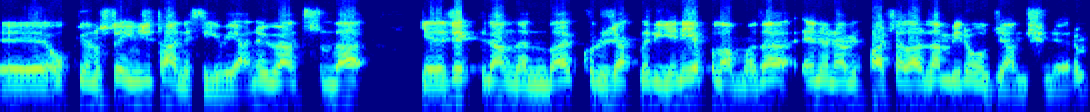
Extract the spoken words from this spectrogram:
E, okyanusta inci tanesi gibi yani Juventus'un da gelecek planlarında kuracakları yeni yapılanmada en önemli parçalardan biri olacağını düşünüyorum.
